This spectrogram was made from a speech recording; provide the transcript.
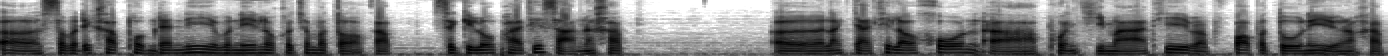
เอ่อสวัสดีครับผมแดนนี่วันนี้เราก็จะมาต่อกับสกิโลพาที่ 3 นะครับเอ่อหลังจากที่เราโค่นอ่าพลขี่ม้าที่แบบป้อประตูนี่อยู่นะครับ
